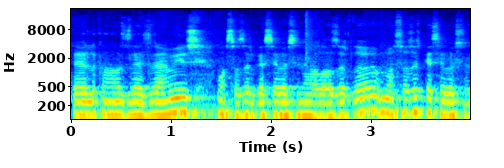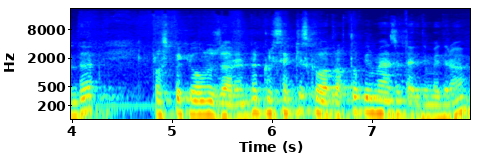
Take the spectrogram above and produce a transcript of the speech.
Değerli kanal izləyicilərimiz, Masazır qəsəbəsində hal-hazırda Masazır qəsəbəsində prospekt yolunun üzərində 48 kvadratlıq bir mənzil təqdim edirəm.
